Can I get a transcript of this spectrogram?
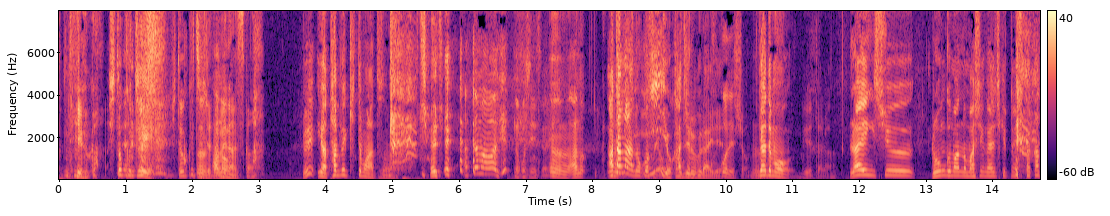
っていうか。一口、一口じゃダメなんですか、えいや、食べきってもらって、その、頭は残していいんですよね。うん、あの、頭は残すよいいよ、かじるぐらいで。ここでしょうんいや、でも、言うたら。来週、ロングマンのマシンガンチケットにしたかっ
